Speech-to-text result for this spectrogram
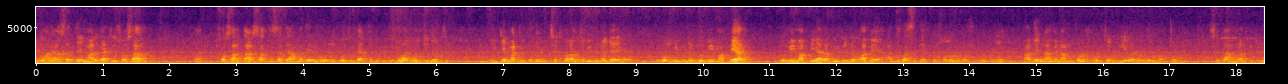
এবং তার সাথে মারঘাটি, শ্মশান শ্মশান, তার সাথে সাথে আমাদের মৌলিক অধিকার থেকে বিভিন্নভাবে বঞ্চিত হচ্ছে। ইটে মাটি থেকে উচ্ছেদ করা হচ্ছে বিভিন্ন জায়গায় এবং বিভিন্ন জমি মাফিয়ারা জমি মাফিয়ারা বিভিন্নভাবে আদিবাসীদেরকে সরলতার সুযোগ নিয়ে তাদের নামে নামকরণ করছে বিএলআরওদের মাধ্যমে। সেটা আমরা বিভিন্ন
